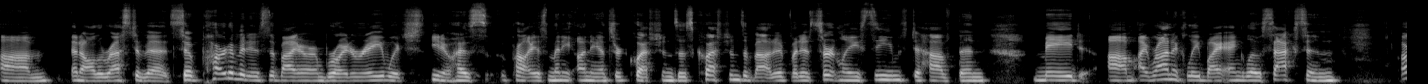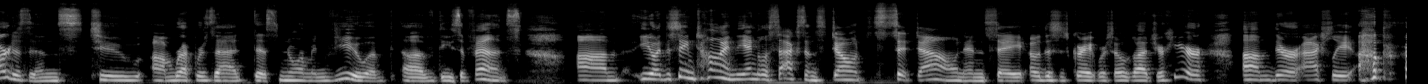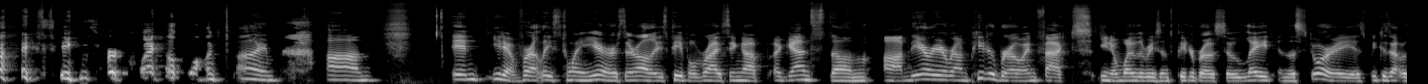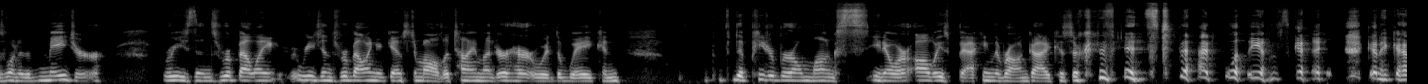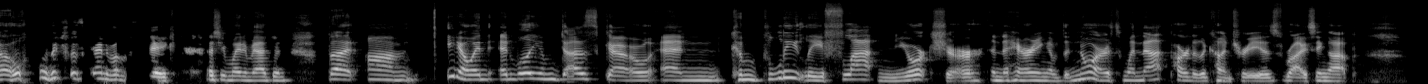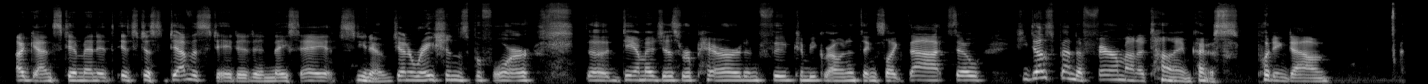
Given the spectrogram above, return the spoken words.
um, and all the rest of it. So part of it is the Bayeux embroidery, which you know has probably as many unanswered questions as questions about it, but it certainly seems to have been made, um, ironically, by Anglo-Saxon artisans to um, represent this Norman view of, of these events. Um, you know, at the same time, the Anglo Saxons don't sit down and say, "Oh, this is great. We're so glad you're here." Um, there are actually uprisings for quite a long time. Um, in you know for at least 20 years there are all these people rising up against them um, the area around peterborough in fact you know one of the reasons peterborough is so late in the story is because that was one of the major reasons rebelling regions rebelling against him all the time under Hereward the Wake and the Peterborough monks, you know, are always backing the wrong guy because they're convinced that William's gonna gonna go, which was kind of a mistake, as you might imagine. But um, you know, and and William does go and completely flatten Yorkshire and the Harrying of the North when that part of the country is rising up against him and it, it's just devastated. And they say it's you know generations before the damage is repaired and food can be grown and things like that. So he does spend a fair amount of time kind of putting down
